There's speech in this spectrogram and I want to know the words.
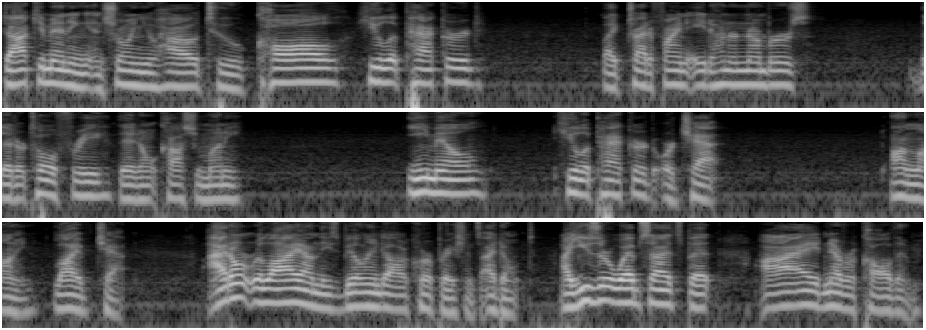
documenting and showing you how to call Hewlett Packard, like try to find 800 numbers that are toll free, they don't cost you money. Email Hewlett Packard or chat online, live chat. I don't rely on these billion dollar corporations. I don't. I use their websites, but I never call them.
